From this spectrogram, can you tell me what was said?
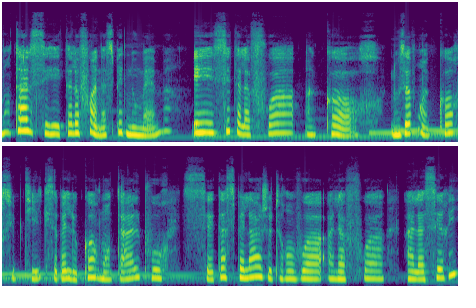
mental, c'est à la fois un aspect de nous-mêmes et c'est à la fois un corps. Nous avons un corps subtil qui s'appelle le corps mental. Pour cet aspect-là, je te renvoie à la fois à la série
